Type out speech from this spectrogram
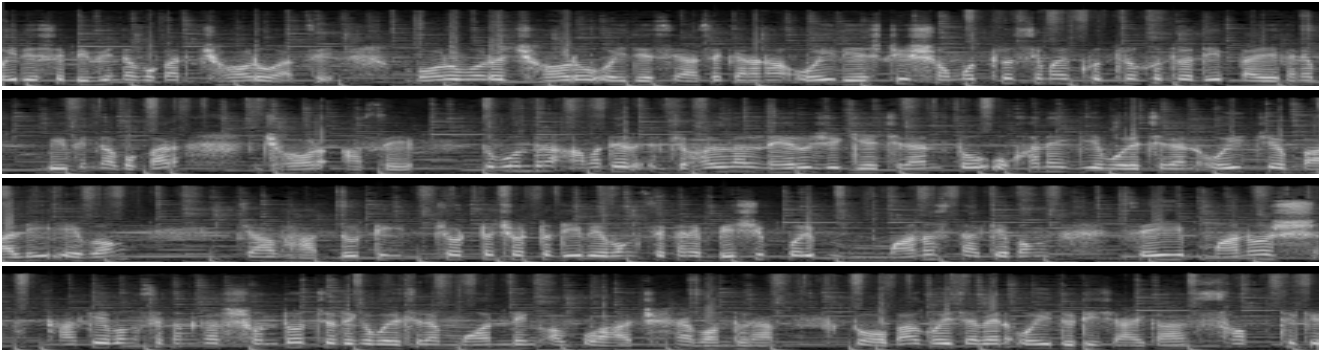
ওই দেশে বিভিন্ন প্রকার ঝড়ও আছে। বড় বড় ঝড়ও ওই দেশে আছে, কেননা ওই দেশটির সমুদ্র সীমায় ক্ষুদ্র ক্ষুদ্র দ্বীপ, তাই এখানে বিভিন্ন প্রকার ঝড় আসে তো বন্ধুরা, আমাদের জওহরলাল নেহরু যে গিয়েছিলেন, তো ওখানে গিয়ে বলেছিলেন, ওই যে বালি এবং জাভা দুটি ছোট্ট ছোট্ট দ্বীপ এবং সেখানে বেশি পরি মানুষ থাকে এবং সেই মানুষ থাকে এবং সেখানকার সৌন্দর্য দেখে বলেছিলাম মর্নিং অফ ওয়াচ হ্যাঁ বন্ধুরা, তো অবাক হয়ে যাবেন ওই দুটি জায়গা সব থেকে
